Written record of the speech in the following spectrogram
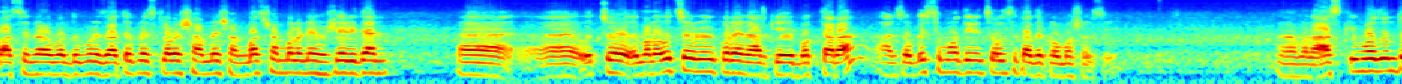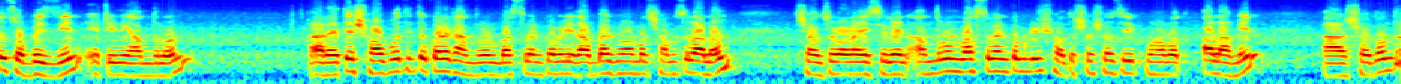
পাঁচই নভেম্বর দুপুরে জাতীয় প্রেস ক্লাবের সামনে সংবাদ সম্মেলনে হুঁশিয়ারি দেন উচ্চ মানে উচ্চারণ করেন আর কি বক্তারা। আর চব্বিশতম দিন চলছে তাদের কর্মসূচি। মানে আজকে পর্যন্ত চব্বিশ দিন এটি নিয়ে আন্দোলন। আর এতে সভাপতিত্ব করেন আন্দোলন বাস্তবায়ন কমিটির আহ্বায়ক মোহাম্মদ শামসুল আলম। সঞ্চালনায় ছিলেন আন্দোলন বাস্তবায়ন কমিটির সদস্য সচিব মোহাম্মদ আলামিন। আর স্বতন্ত্র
